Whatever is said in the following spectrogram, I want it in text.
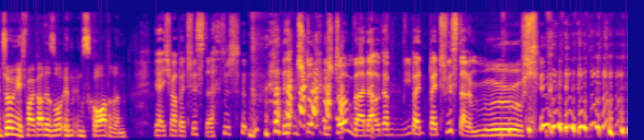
Entschuldigung, ich war gerade so im, im Score drin. ja, ich war bei Twister. Ein Sturm, ein Sturm war da und wie bei, bei Twister.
